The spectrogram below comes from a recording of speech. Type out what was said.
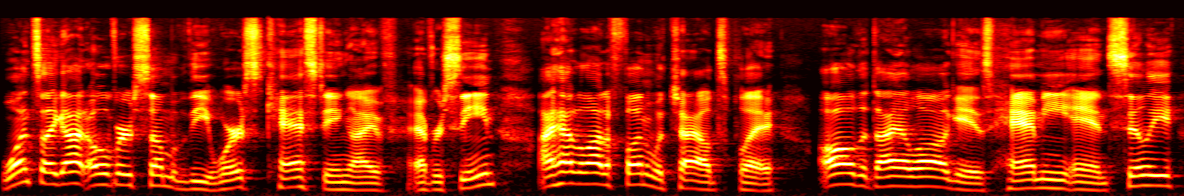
Once I got over some of the worst casting I've ever seen, I had a lot of fun with Child's Play. All the dialogue is hammy and silly.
